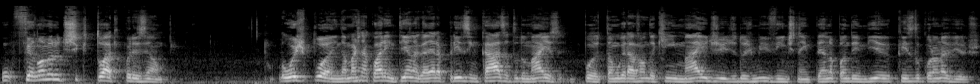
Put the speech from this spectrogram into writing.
O fenômeno do TikTok, por exemplo, Hoje, pô, ainda mais na quarentena, a galera presa em casa tudo mais. Pô, estamos gravando aqui em maio de, de 2020, né? Em plena pandemia, crise do coronavírus.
